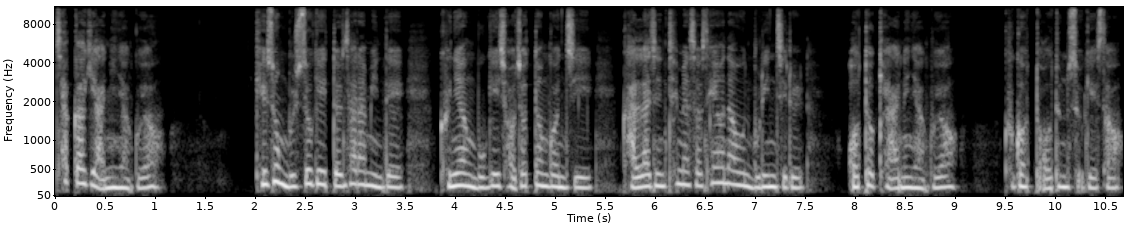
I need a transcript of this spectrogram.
착각이 아니냐고요? 계속 물속에 있던 사람인데 그냥 목이 젖었던 건지 갈라진 틈에서 새어나온 물인지를 어떻게 아느냐고요? 그것도 어둠 속에서.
